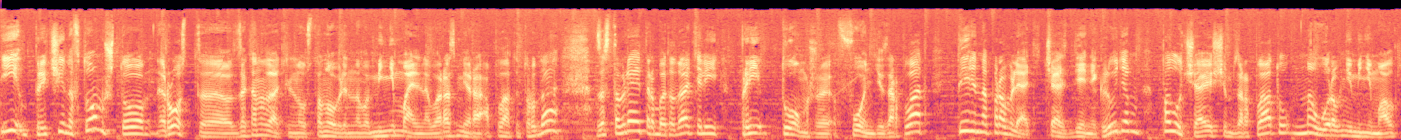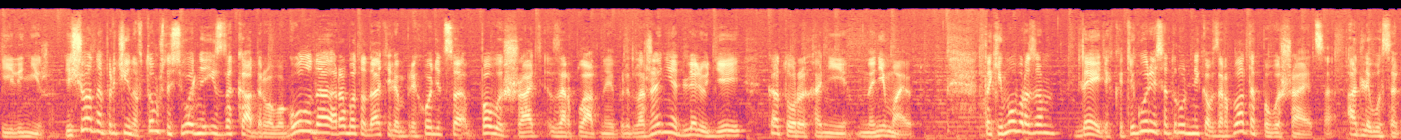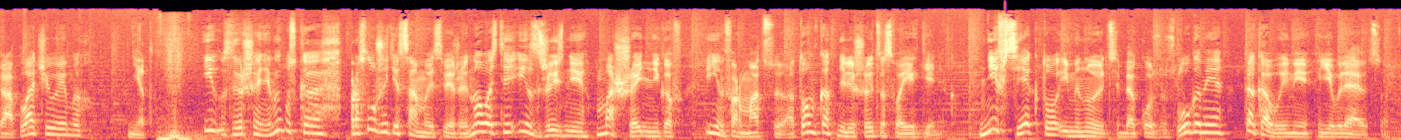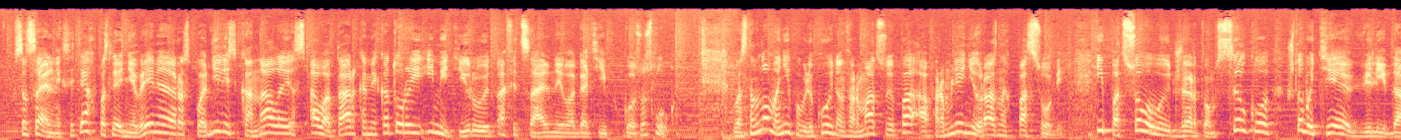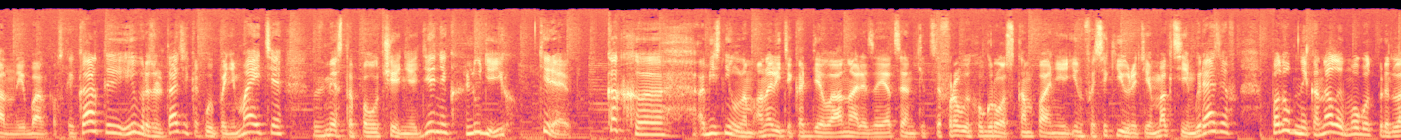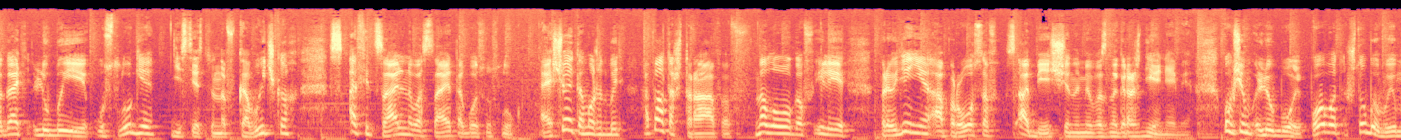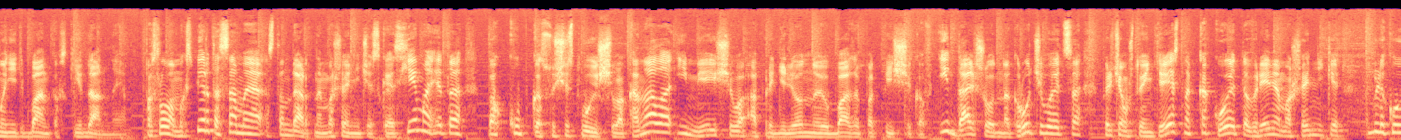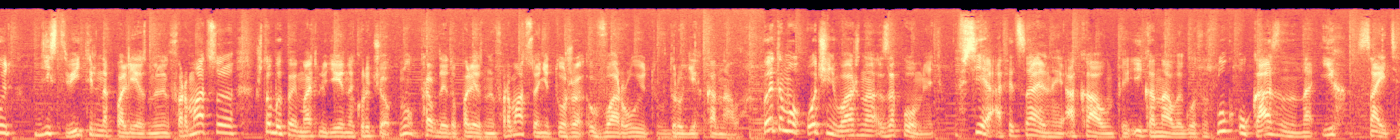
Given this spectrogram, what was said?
И причина в том, что рост э, законодательно установленного минимального размера оплаты труда заставляет работодателей при том же фонде зарплат перенаправлять часть денег людям, получающим зарплату на уровне минималки или ниже. Еще одна причина в том, что сегодня из-за кадрового голода работодателям приходится повышать зарплатные предложения для людей, которых они нанимают. Таким образом, для этих категорий сотрудников зарплата повышается, а для высокооплачиваемых нет. И в завершение выпуска прослушайте самые свежие новости из жизни мошенников и информацию о том, как не лишиться своих денег. Не все, кто именует себя госуслугами, таковыми являются. В социальных сетях в последнее время расплодились каналы с аватарками, которые имитируют официальный логотип госуслуг. В основном они публикуют информацию по оформлению разных пособий и подсовывают жертвам ссылку, чтобы те ввели данные банковской карты, и в результате, как вы понимаете, вместо получения денег люди их теряют. Как э, объяснил нам аналитик отдела анализа и оценки цифровых угроз компании InfoSecurity Максим Грязев, подобные каналы могут предлагать любые услуги, естественно в кавычках, с официального сайта госуслуг. А еще это может быть оплата штрафов, налогов или проведение опросов с обещанными вознаграждениями. В общем, любой повод, чтобы выманить банковские данные. По словам эксперта, самая стандартная мошенническая схема – это покупка существующего канала, имеющего определенную определенную базу подписчиков. И дальше он накручивается, причем, что интересно, какое-то время мошенники публикуют действительно полезную информацию, чтобы поймать людей на крючок. Ну, правда, эту полезную информацию они тоже воруют в других каналах. Поэтому очень важно запомнить, все официальные аккаунты и каналы госуслуг указаны на их сайте.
